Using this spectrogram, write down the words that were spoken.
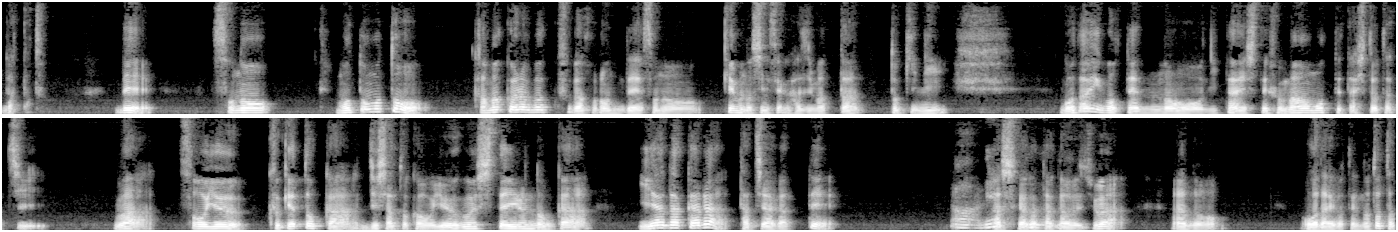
ん。だったと。で、その、もともと鎌倉幕府が滅んで、その、ケムの申請が始まった時に、後醍醐天皇に対して不満を持ってた人たちは、そういう公家とか寺社とかを優遇しているのが嫌だから立ち上がって、ああね。足利尊氏は、あの、後醍醐天皇と戦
